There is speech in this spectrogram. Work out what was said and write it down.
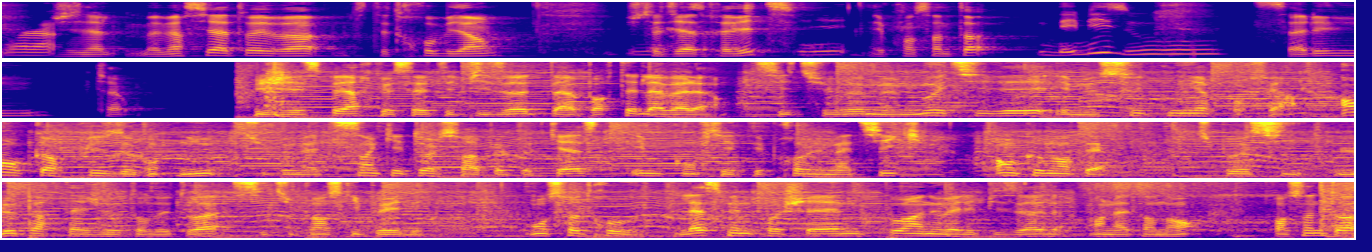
Voilà. Génial. Bah, merci à toi, Eva, c'était trop bien. Je te dis à très vite et prends soin de toi. Des bisous. Salut. Ciao. J'espère que cet épisode t'a apporté de la valeur. Si tu veux me motiver et me soutenir pour faire encore plus de contenu, tu peux mettre 5 étoiles sur Apple Podcast et me confier tes problématiques en commentaire. Tu peux aussi le partager autour de toi si tu penses qu'il peut aider. On se retrouve la semaine prochaine pour un nouvel épisode. En attendant, prends soin de toi.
